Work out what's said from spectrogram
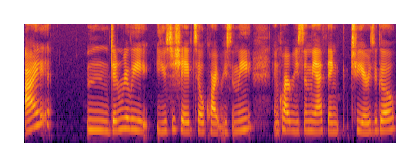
I mm, didn't really used to shave till quite recently. And quite recently, I think two years ago,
